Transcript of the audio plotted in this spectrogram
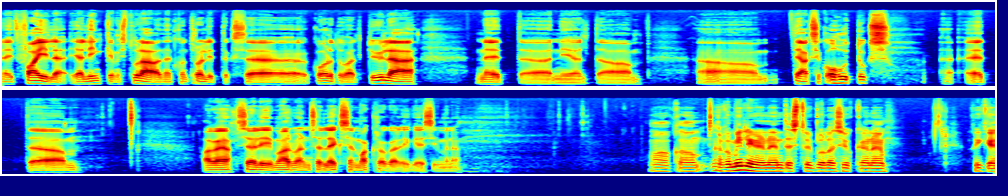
neid faile ja linke, mis tulevad, need kontrollitakse korduvalt üle, need äh, nii-öelda äh, tehakse kohutuks, et äh, aga jah, see oli, ma arvan, selle Excel makroga oligi esimene. aga, aga milline nendest võib olla niisugune kõige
